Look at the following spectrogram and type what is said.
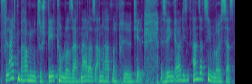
vielleicht ein paar Minuten zu spät kommt oder sagt, na, das andere hat noch Priorität. Deswegen gerade diesen Ansatz, den du beleuchtet hast,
